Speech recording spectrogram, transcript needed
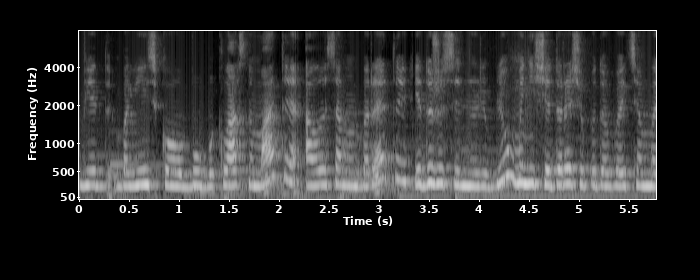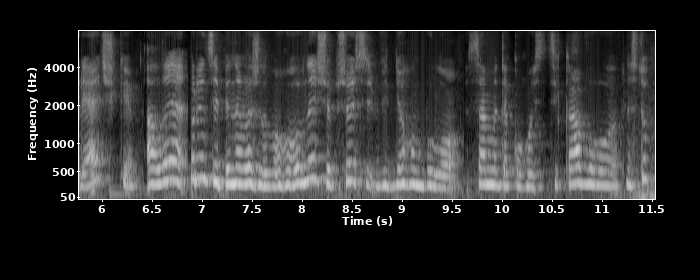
від Багінського був би класно мати, але саме берети я дуже сильно люблю. Мені ще, до речі, подобаються морячки, але в принципі не важливо. Головне, щоб щось від нього було саме такого цікавого. Наступна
